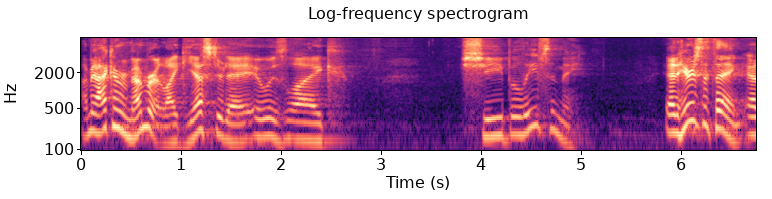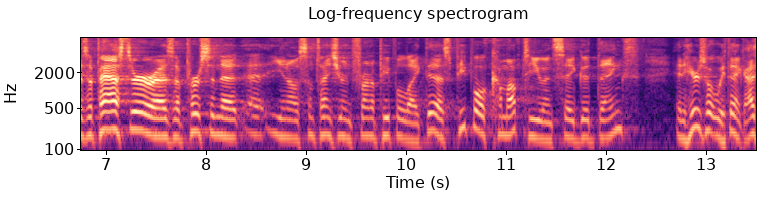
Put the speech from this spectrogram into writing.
I mean, I can remember it like yesterday. It was like, she believes in me. And here's the thing as a pastor or as a person that, uh, you know, sometimes you're in front of people like this, people come up to you and say good things. And here's what we think. I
